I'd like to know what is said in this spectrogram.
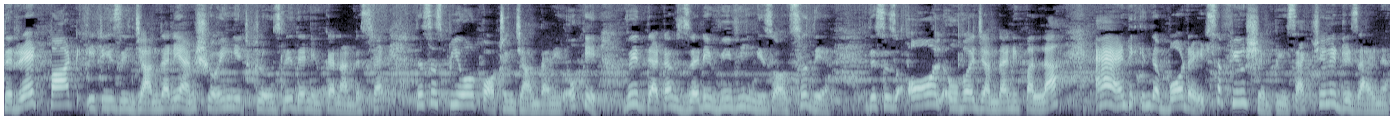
The red part it is in jamdani i'm showing it closely then you can understand. This is pure cotton jamdani okay with that of zari weaving is also there. This is all over jamdani palla. And in the border it's a fusion piece actually designer.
